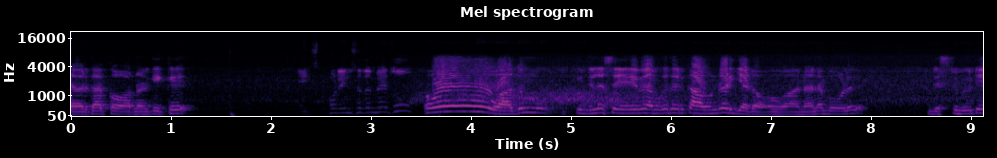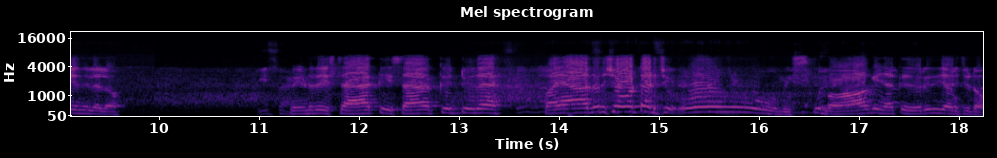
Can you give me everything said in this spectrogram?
അവർക്ക് ആ കോർണർ കിക്ക് ഓ അതും ഇതിലെ സേവ് നമുക്ക് ഒരു കൗണ്ടർ അടിക്കാട്ടോ. ഓ അവനാനെ ബോൾ ഡിസ്ട്രിബ്യൂട്ട് ചെയ്യുന്നില്ലല്ലോ. യാതൊരു വീണ്ടും ഇസാക്ക് ഇസാക്ക് ടു ദ ഫയാദ് ഒരു ഷോട്ട് അടിച്ചു. ഓ മിസ് ഭാഗ്യം ഞാൻ കേറി വിചാരിച്ചിട്ടോ.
